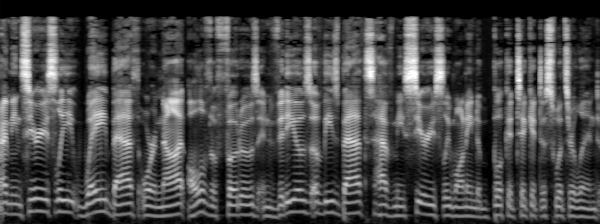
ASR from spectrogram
I mean, seriously, whey bath or not, all of the photos and videos of these baths have me seriously wanting to book a ticket to Switzerland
